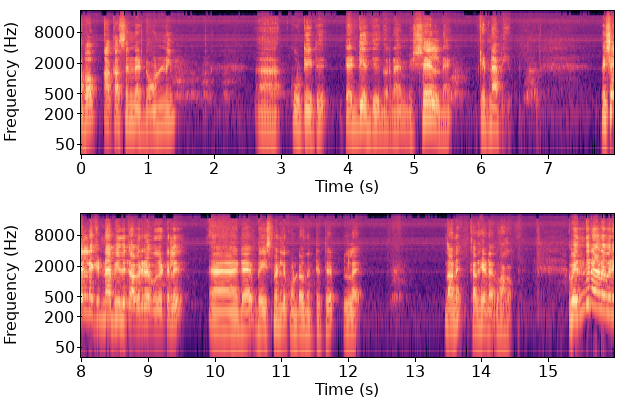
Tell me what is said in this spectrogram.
അപ്പം ആ കസിനെ ഡോണിനെയും കൂട്ടിയിട്ട് ടെഡി എന്ത് ചെയ്യുമെന്ന് പറഞ്ഞാൽ മിഷേലിനെ കിഡ്നാപ്പ് ചെയ്യും. മിഷേലിനെ കിഡ്നാപ്പ് ചെയ്തിട്ട് അവരുടെ വീട്ടിൽ ബേസ്മെന്റിൽ കൊണ്ടുവന്നിട്ടിട്ട് ഉള്ള ഇതാണ് കഥയുടെ ഭാഗം. അപ്പോൾ എന്തിനാണ് ഇവർ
